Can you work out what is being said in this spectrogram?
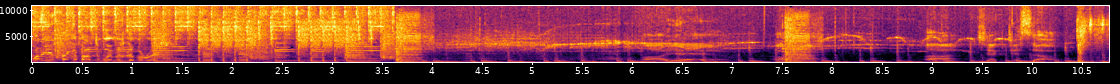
What, do you think about the women's liberation? Oh, yeah. All right. All right. Check this out.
